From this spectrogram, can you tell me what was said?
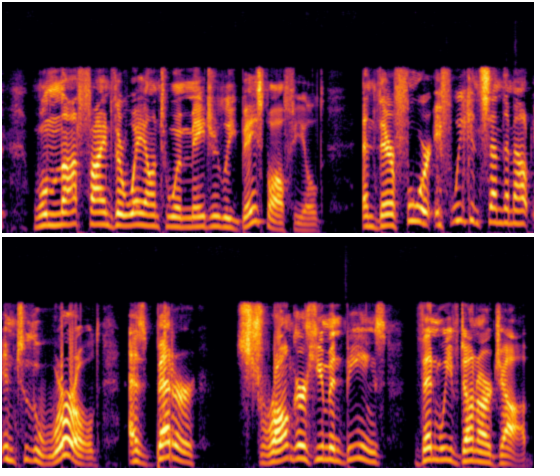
will not find their way onto a Major League Baseball field. And therefore, if we can send them out into the world as better, stronger human beings, then we've done our job.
